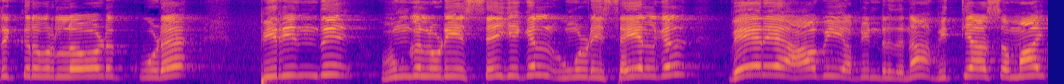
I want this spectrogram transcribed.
இருக்கிறவர்களோடு கூட பிரிந்து உங்களுடைய செய்கைகள் உங்களுடைய செயல்கள் வேற ஆவி அப்படின்றதுனா வித்தியாசமாய்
